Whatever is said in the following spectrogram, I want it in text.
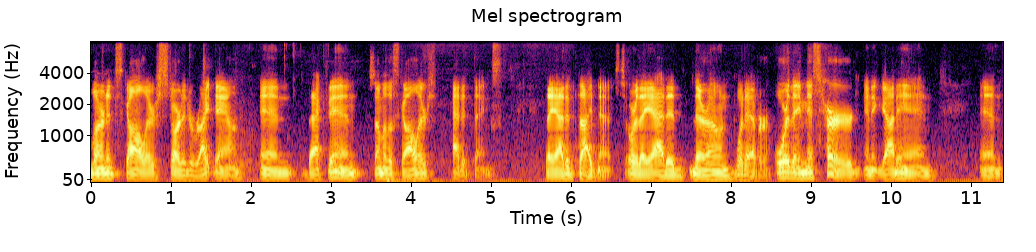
learned scholars started to write down. And back then, some of the scholars added things. They added side notes or they added their own whatever, or they misheard and it got in. And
